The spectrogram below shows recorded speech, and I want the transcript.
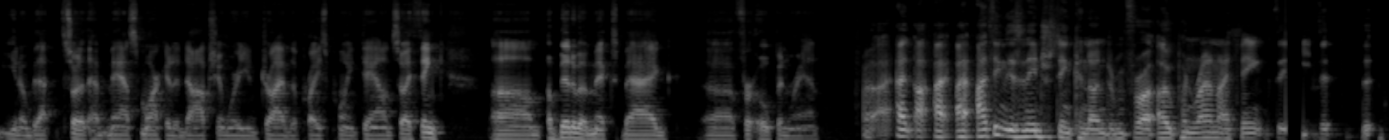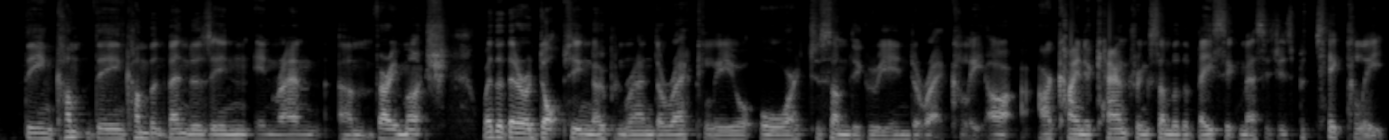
you know, that sort of that mass market adoption where you drive the price point down. So I think um, a bit of a mixed bag uh, for Open RAN. And I, I, I, think there's an interesting conundrum for Open RAN. I think the, the, the the, incum- the incumbent vendors in in RAN um, very much, whether they're adopting Open RAN directly or, or to some degree indirectly, are are kind of countering some of the basic messages, particularly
